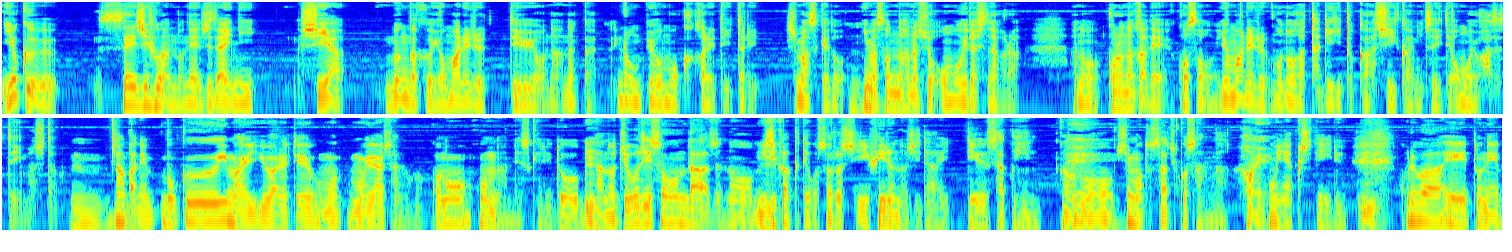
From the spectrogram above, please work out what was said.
よく政治不安のね、時代に詩や文学が読まれるっていうような、なんか論評も書かれていたりしますけど、うん。今そんな話を思い出しながら、あの、コロナ禍でこそ読まれる物語とかシーカーについて思いを馳せていました。うんなんかね、僕今言われて思思い出したのがこの本なんですけれど、うんあの、ジョージ・ソーンダーズの短くて恐ろしいフィルの時代っていう作品、あへの、え岸本幸子さんがはい。翻訳している。うん。これは、えっ、とね、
